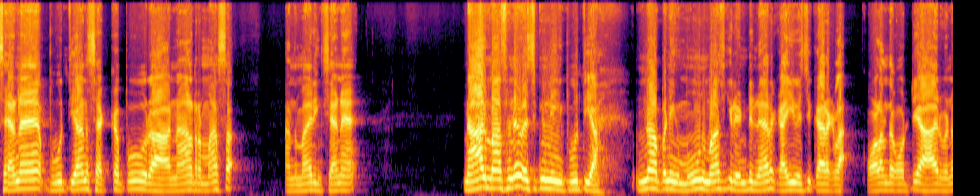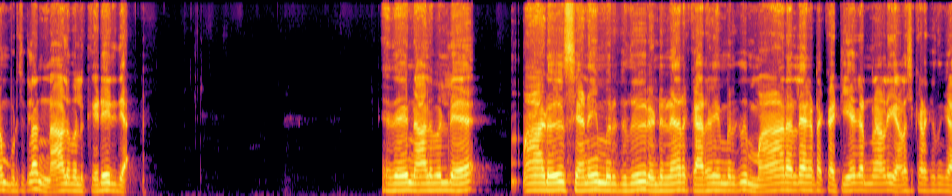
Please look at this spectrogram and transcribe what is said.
செனை பூர்த்தியான செக்கப்பூ ஒரு நாலரை மாதம் அந்த மாதிரி செனை. நாலு மாதம்னே வச்சுக்கணும் நீங்கள் பூர்த்தியா இன்னும் அப்போ நீங்கள் மூணு மாதத்துக்கு ரெண்டு நேரம் கை வச்சு கறக்கலாம். குழந்த கொட்டி ஆறு வேணால் பிடிச்சிக்கலாம். நாலு பல் கெடேரிதா. இது நாலு பல்லு. மாடு சினையும் இருக்குது. ரெண்டு நேரம் கறவையும் இருக்குது. மாடெல்லாம் என்கிட்ட கட்டியே கட்டினாலும் இலச்சி கிடக்குதுங்க.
